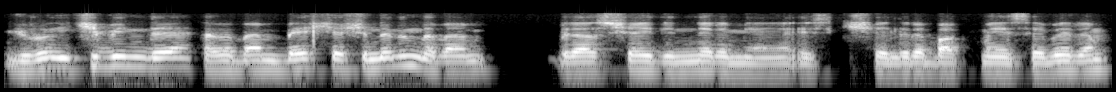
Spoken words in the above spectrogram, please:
Euro 2000'de tabii ben 5 yaşındaydım da ben biraz şey dinlerim yani eski şeylere bakmayı severim.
